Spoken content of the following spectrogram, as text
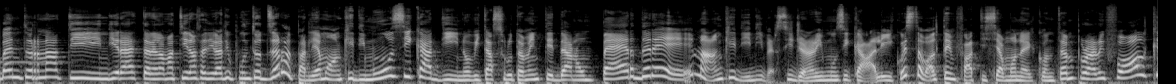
Bentornati in diretta nella mattinata di Radio.0 e parliamo anche di musica, di novità assolutamente da non perdere, ma anche di diversi generi musicali. Questa volta infatti siamo nel contemporary folk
